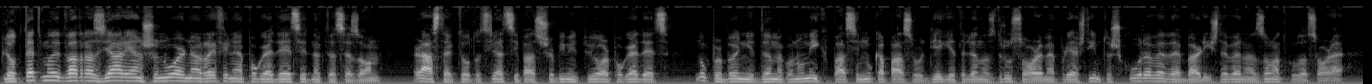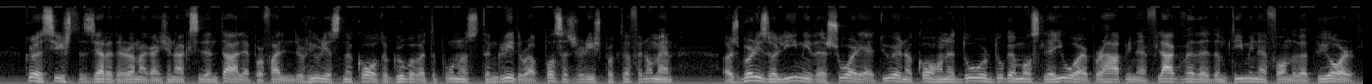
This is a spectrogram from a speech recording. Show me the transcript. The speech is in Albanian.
Plot tetëmbëdhjetë vatra zjarri janë shënuar në rrethin e Pogradecit në këtë sezon. Raste këto të cilat sipas Shërbimit Pyjor Pogradec nuk përbëjnë një dëm ekonomik pasi nuk ka pasur djegie të lëndës drusore me përjashtim të shkurreve dhe barishteve në zonat kullësore. Kryesisht zjarret e rëna kanë qenë aksidentale por falë ndërhyrjes në kohë të grupeve të punës të ngritura posaçërisht për këtë fenomen është bërë izolimi dhe shuarja e tyre në kohën e duhur duke mos lejuar përhapjen e flakëve dhe dëmtimin e fondit pyjor.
